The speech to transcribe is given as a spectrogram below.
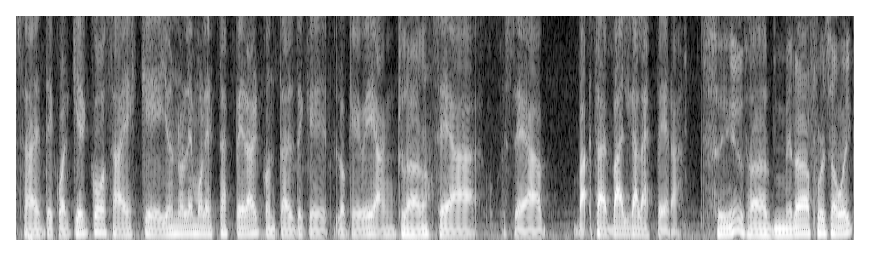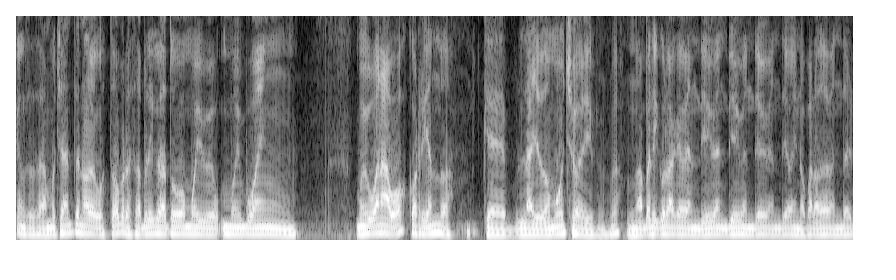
¿sabes? de cualquier cosa, es que a ellos no les molesta esperar con tal de que lo que vean Claro. sea, sea, va- o sea, valga la espera. Sí, o sea, mira Force Awakens, o sea, mucha gente no le gustó, pero esa película tuvo muy muy buen muy buena voz corriendo, que le ayudó mucho y bueno, una película que vendió y vendió y vendió y vendió y no paró de vender.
